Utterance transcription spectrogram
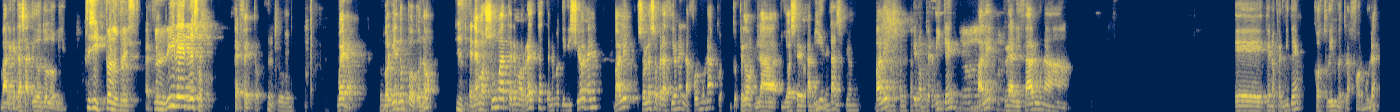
Vale, que te ha salido todo bien. Sí, sí, nombres. Donde Perfecto. viven, eso. Perfecto. Bueno, volviendo un poco, ¿no? Sí. Tenemos sumas, tenemos restas, tenemos divisiones, ¿vale? Son las operaciones, las fórmulas, perdón, la- las herramientas, ¿vale? Que nos permiten, ¿vale? Realizar una... eh, que nos permiten construir nuestras fórmulas,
